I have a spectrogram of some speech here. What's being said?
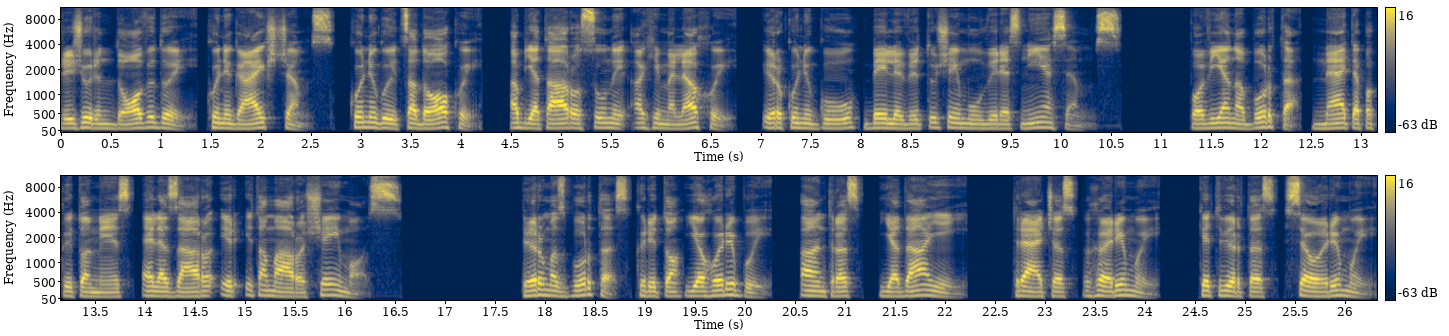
prižiūrint Dovidui, kunigaikščiams, kunigui Cadokui, Abjataro sūnui Ahimelechui ir kunigų bei Levitų šeimų vyresniesiems. Po vieną burtą metė pakaitomis Elezaro ir Itamaro šeimos. Pirmas burtas krito Jehoribui, antras Jadajai, trečias Harimui, ketvirtas Seorimui,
